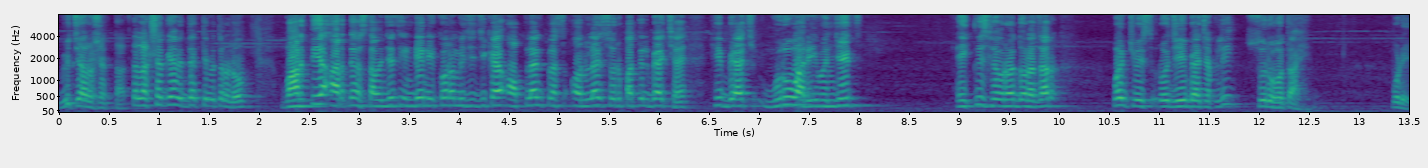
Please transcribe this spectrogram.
विचारू शकता. तर लक्षात घ्या विद्यार्थी मित्रांनो भारतीय अर्थव्यवस्था म्हणजेच इंडियन इकॉनॉमीची जी काय ऑफलाईन प्लस ऑनलाईन स्वरूपातील बॅच आहे ही बॅच गुरुवारी म्हणजेच एकवीस फेब्रुवारी दोन हजार पंचवीस रोजी ही बॅच आपली सुरू होत आहे. पुढे.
